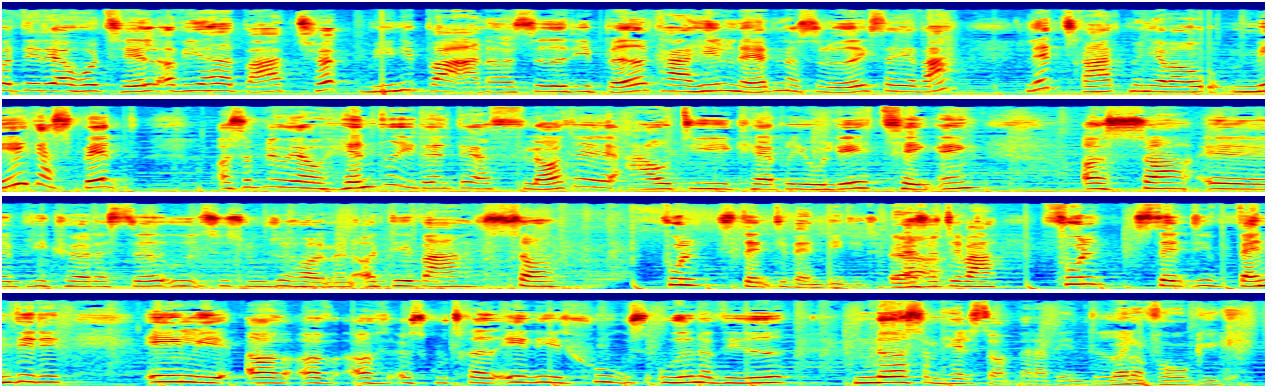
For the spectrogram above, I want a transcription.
på det der hotel, og vi havde bare tømt minibaren og siddet i badekar hele natten og sådan noget, ikke? så jeg var lidt træt, men jeg var jo mega spændt, og så blev jeg jo hentet i den der flotte Audi Cabriolet ting, ikke? og så øh, blive kørt afsted ud til Sluseholmen, og det var så fuldstændig vanvittigt. Ja. Altså, det var fuldstændig vanvittigt egentlig at, at, at, at skulle træde ind i et hus uden at vide noget som helst om, hvad der ventede. Hvad der foregik.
